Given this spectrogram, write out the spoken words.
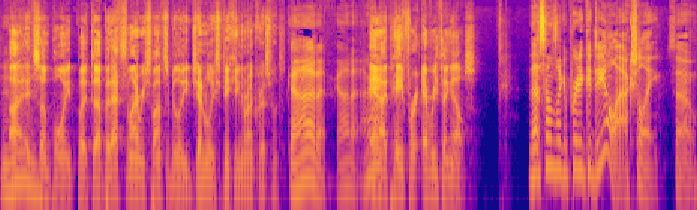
uh, Mm. at some point. But uh, but that's my responsibility, generally speaking, around Christmas. Got it. Got it. All And I pay for everything else. that sounds like a pretty good deal, actually. So.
